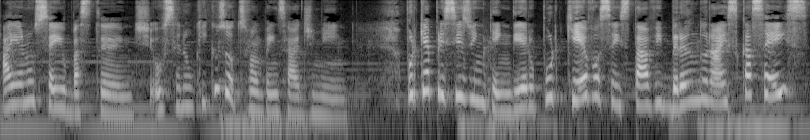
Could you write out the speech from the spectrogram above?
Ah, eu não sei o bastante. Ou senão, o que, que os outros vão pensar de mim? Porque é preciso entender o porquê você está vibrando na escassez.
